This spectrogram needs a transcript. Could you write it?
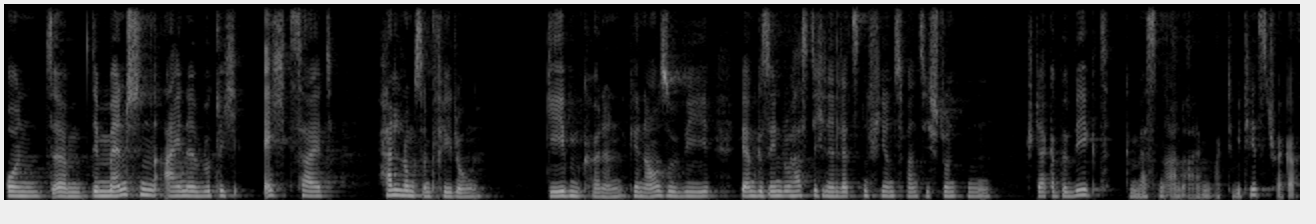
und ähm, dem Menschen eine wirklich Echtzeit-Handlungsempfehlung geben können. Genauso wie wir haben gesehen, du hast dich in den letzten 24 Stunden stärker bewegt, gemessen an einem Aktivitätstracker.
